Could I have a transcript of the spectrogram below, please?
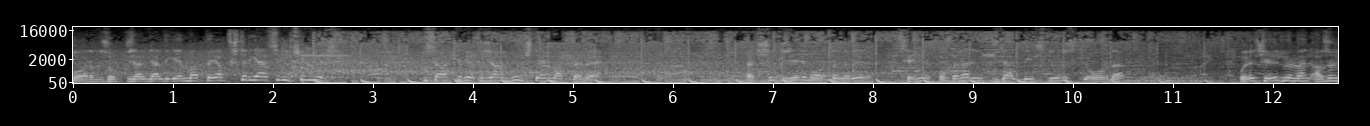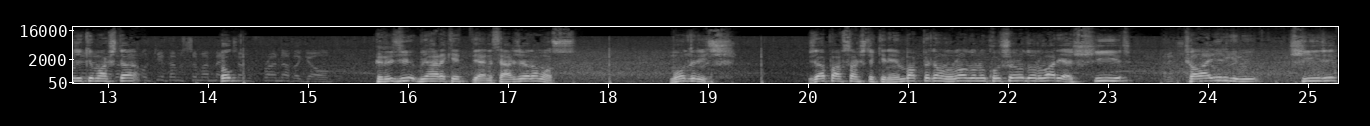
Bu arada çok güzel geldik. Mbappe yapıştır gelsin 2-1. Bir saattir yapacağım bu işte Mbappe be. Ya şu güzelim ortaları seni o kadar güzel besliyoruz ki orada. Böyle çevirmemen az önceki maçta çok kırıcı bir hareketti yani. Sergio Ramos. Modric. Güzel paslaştık yine. Mbappe'den Ronaldo'nun koşuğuna doğru var ya şiir, şair gibi. Şiirin,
